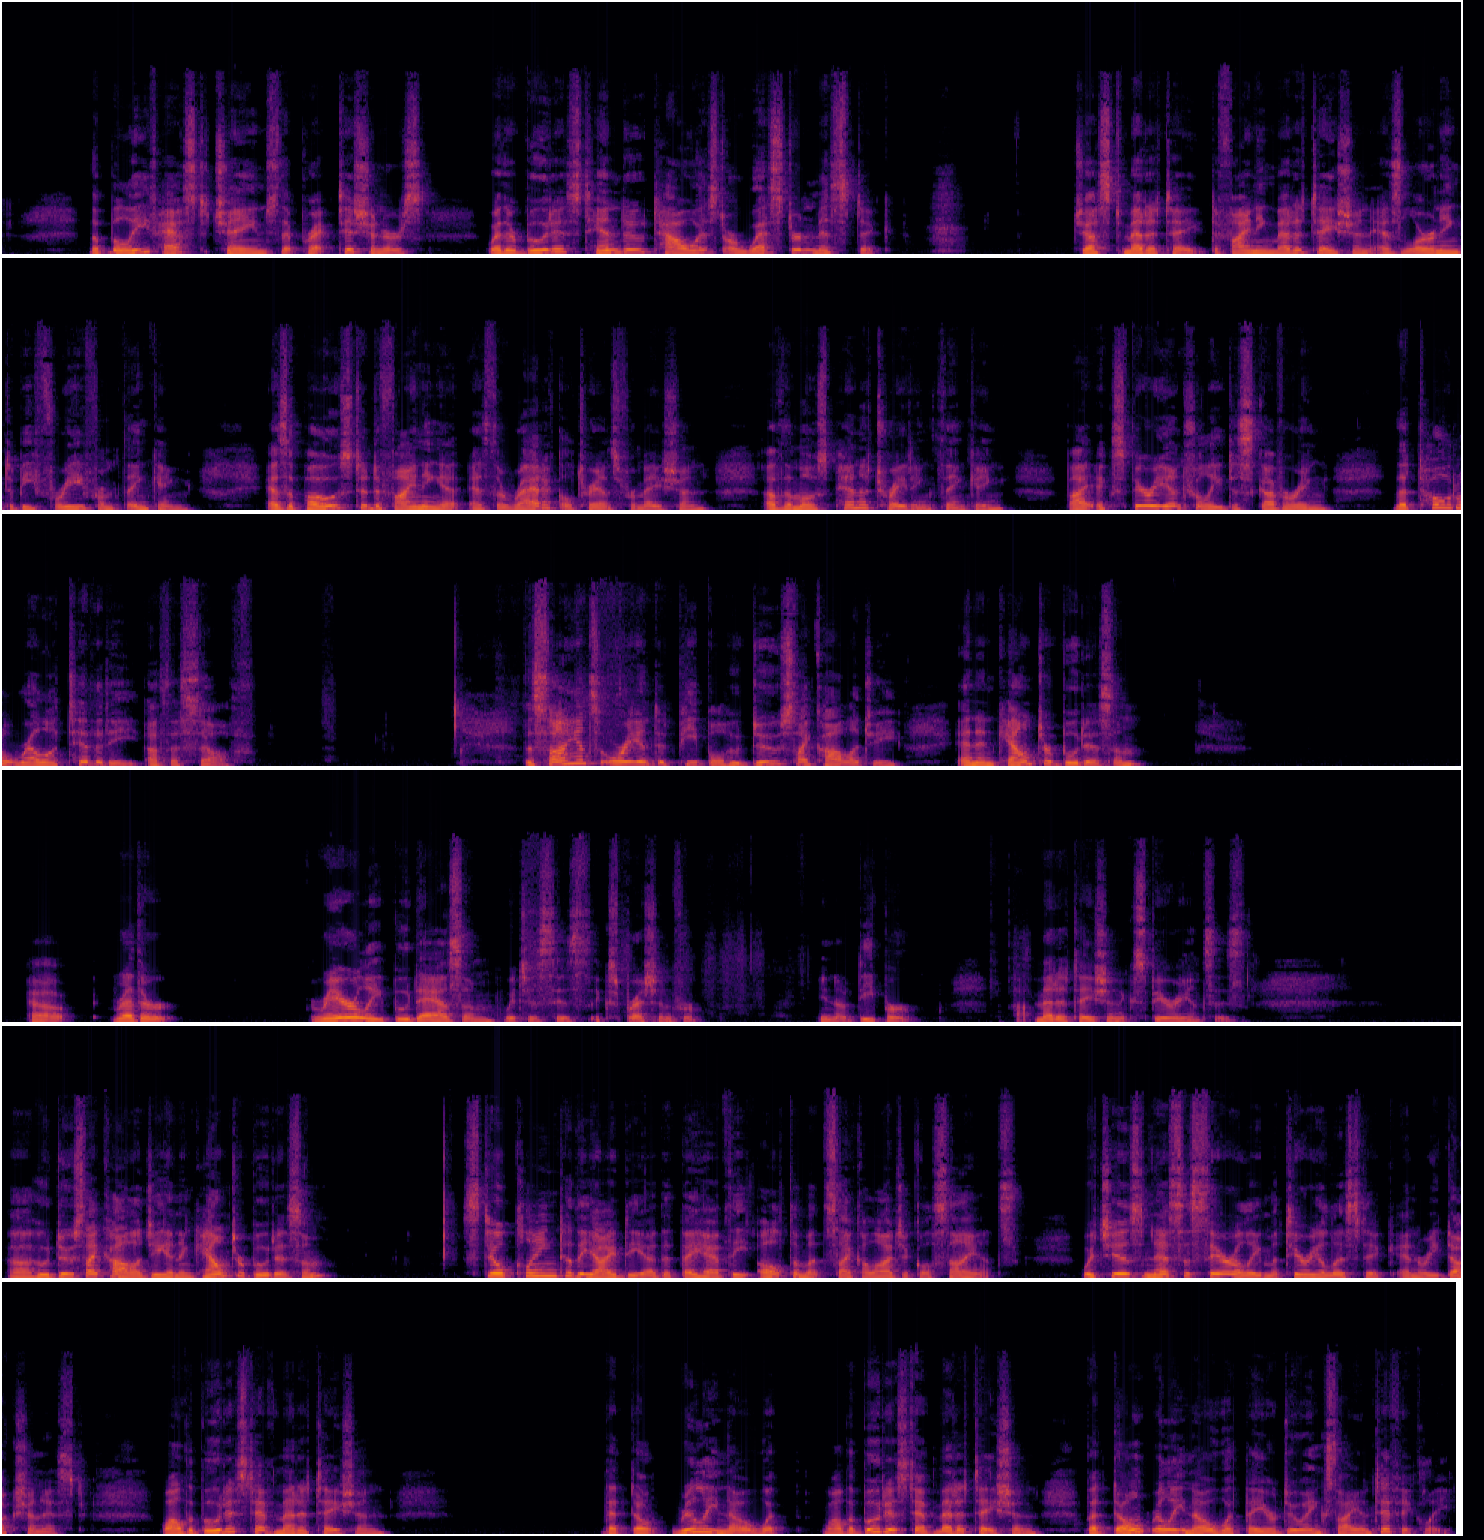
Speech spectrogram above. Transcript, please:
The belief has to change that practitioners, whether Buddhist, Hindu, Taoist, or Western mystic, just meditate, defining meditation as learning to be free from thinking, as opposed to defining it as the radical transformation of the most penetrating thinking by experientially discovering the total relativity of the self. The science oriented people who do psychology and encounter Buddhism, uh, rather rarely Buddhism, which is his expression for, you know, deeper uh, meditation experiences, uh, who do psychology and encounter Buddhism, still cling to the idea that they have the ultimate psychological science which is necessarily materialistic and reductionist, while the Buddhists have meditation that don't really know what while the Buddhists have meditation but don't really know what they are doing scientifically.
